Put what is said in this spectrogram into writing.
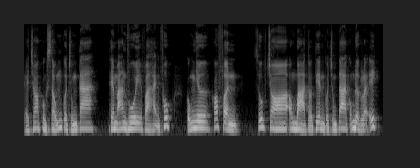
để cho cuộc sống của chúng ta thêm an vui và hạnh phúc cũng như góp phần giúp cho ông bà tổ tiên của chúng ta cũng được lợi ích.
